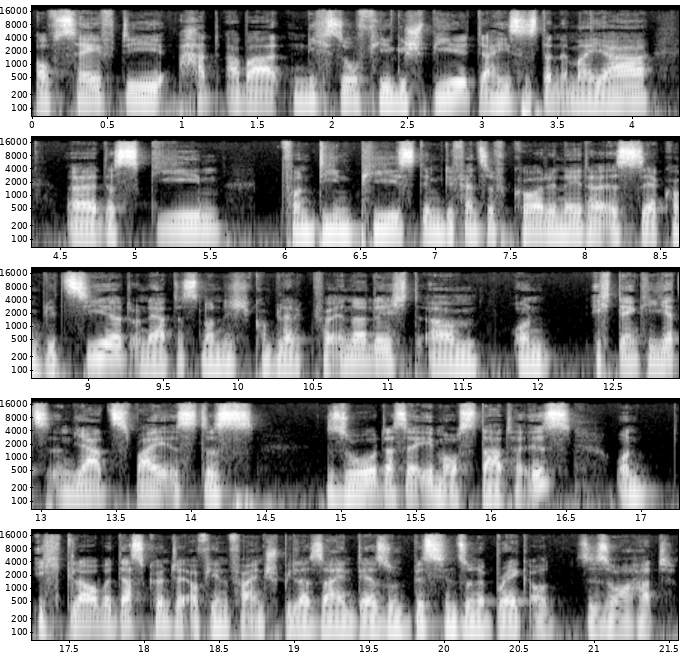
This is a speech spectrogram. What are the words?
auf Safety, hat aber nicht so viel gespielt. Da hieß es dann immer, ja, äh, das Scheme von Dean Peace, dem Defensive Coordinator, ist sehr kompliziert und er hat es noch nicht komplett verinnerlicht. Ähm, und ich denke, jetzt in Jahr zwei ist es so, dass er eben auch Starter ist. Und ich glaube, das könnte auf jeden Fall ein Spieler sein, der so ein bisschen so eine Breakout-Saison hat.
